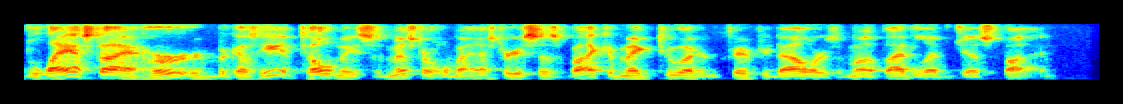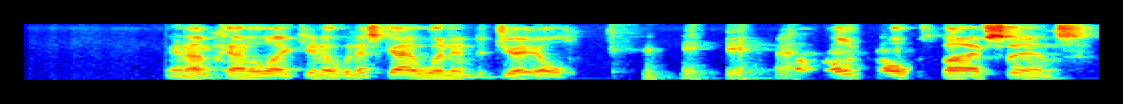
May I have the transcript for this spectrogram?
last I heard, because he had told me, he says, Mr. Lemaster, he says, if I could make $250 a month, I'd live just fine. And I'm kind of like, you know, when this guy went into jail, yeah. a phone call was five cents.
